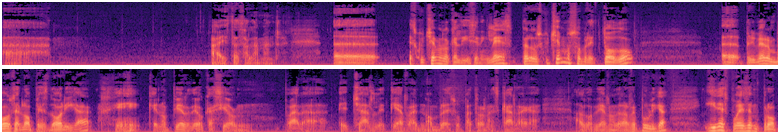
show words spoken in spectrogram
a, esta salamandra. Eh, escuchemos lo que él dice en inglés, pero escuchemos sobre todo, eh, primero en voz de López Dóriga, que no pierde ocasión para echarle tierra en nombre de su patrona Escárraga al gobierno de la República, y después en, pro-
